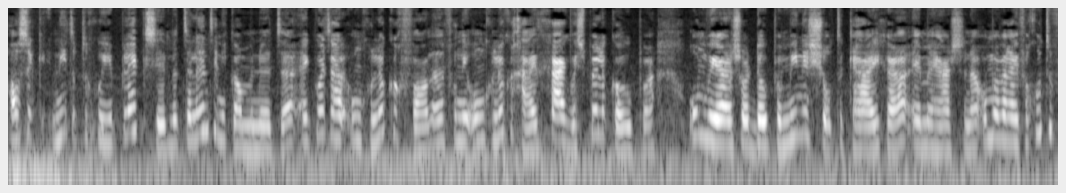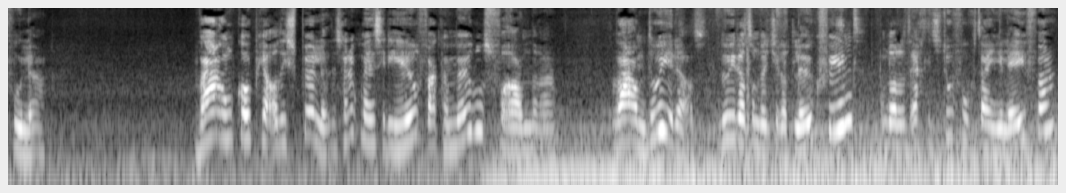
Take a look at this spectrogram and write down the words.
Als ik niet op de goede plek zit, mijn talenten niet kan benutten, ik word daar ongelukkig van. En van die ongelukkigheid ga ik weer spullen kopen om weer een soort dopamine shot te krijgen in mijn hersenen, om me weer even goed te voelen. Waarom koop je al die spullen? Er zijn ook mensen die heel vaak hun meubels veranderen. Waarom doe je dat? Doe je dat omdat je dat leuk vindt? Omdat het echt iets toevoegt aan je leven?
